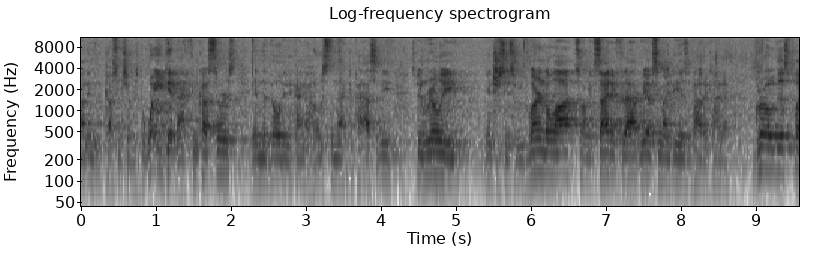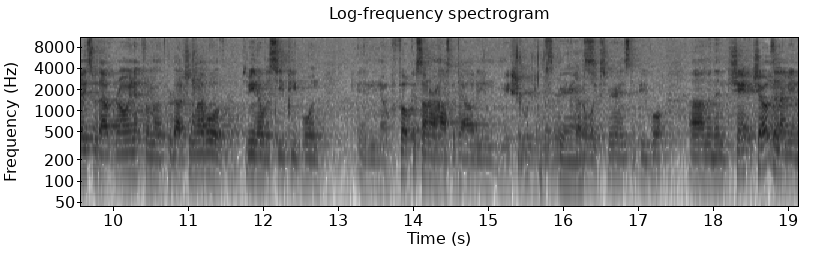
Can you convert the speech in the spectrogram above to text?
not even the customer service, but what you get back from customers, and the ability to kind of host in that capacity. It's been really interesting. So we've learned a lot. So I'm excited for that. We have some ideas of how to kind of grow this place without growing it from a production level of being able to see people and and you know focus on our hospitality and make sure we're delivering Experience. incredible experience to people. Um, and then cha- chosen, I mean,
